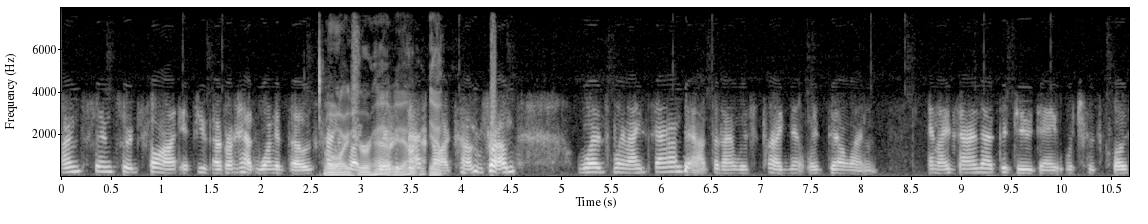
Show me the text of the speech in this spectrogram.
uncensored thought, if you've ever had one of those, oh, kind Oh, of I like sure where have, did yeah, that yeah. thought come from, was when I found out that I was pregnant with Dylan, and I found out the due date, which was close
